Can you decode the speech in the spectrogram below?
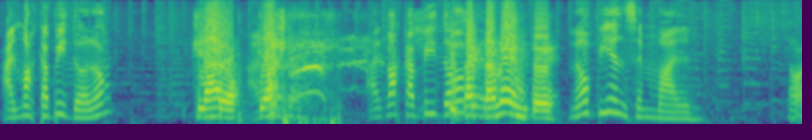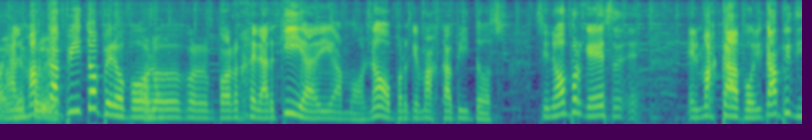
Al más capito, ¿no? Claro, claro. Al más capito. Exactamente. No piensen mal. Ay, Al más colega. capito, pero por, ¿O por, por jerarquía, digamos, no porque más capitos, sino porque es eh, el más capo, el capiti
